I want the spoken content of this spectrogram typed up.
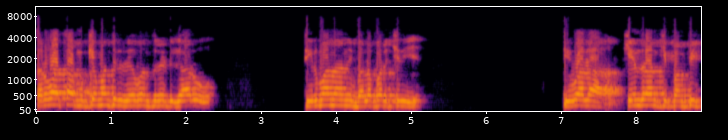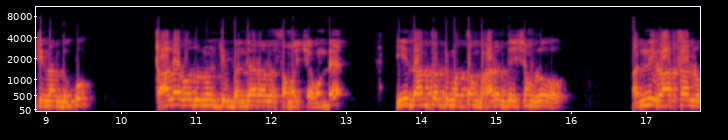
తర్వాత ముఖ్యమంత్రి రేవంత్ రెడ్డి గారు తీర్మానాన్ని బలపరిచి ఇవాళ కేంద్రానికి పంపించినందుకు చాలా రోజుల నుంచి బంజారాల సమస్య ఉండే. ఈ దాంతో మొత్తం భారతదేశంలో అన్ని రాష్ట్రాలు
